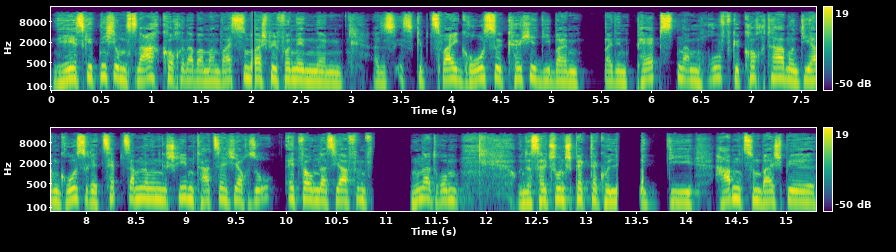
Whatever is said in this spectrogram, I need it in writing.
Nee, es geht nicht ums Nachkochen, aber man weiß zum Beispiel von den, ähm, also es, es gibt zwei große Köche, die beim bei den Päpsten am Hof gekocht haben und die haben große Rezeptsammlungen geschrieben, tatsächlich auch so etwa um das Jahr 1500 rum. Und das ist halt schon spektakulär. Die haben zum Beispiel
